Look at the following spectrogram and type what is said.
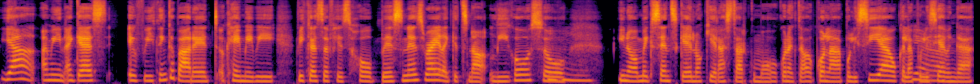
Yeah, I mean, I guess if we think about it, okay, maybe because of his whole business, right? Like it's not legal, so Mm-hmm. you know, makes sense que él no quiera estar como conectado con la policía o que la Yeah. policía venga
